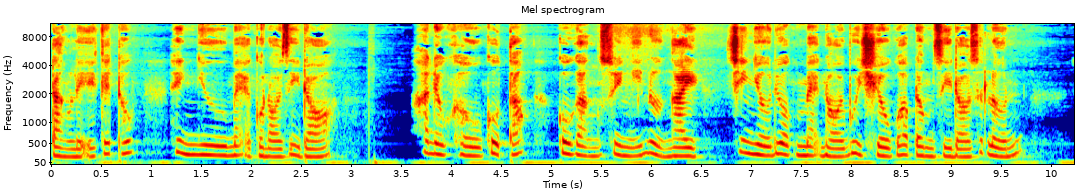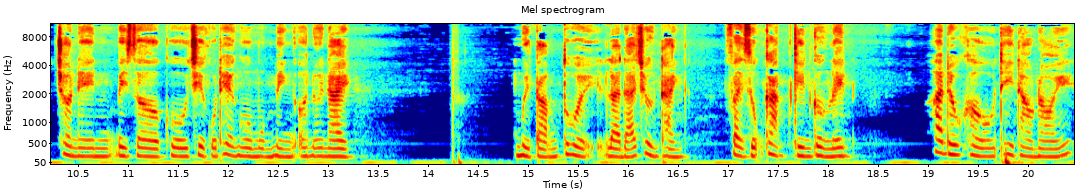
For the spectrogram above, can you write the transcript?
Tang lễ kết thúc, hình như mẹ có nói gì đó. Hà đều khấu cột tóc, cố gắng suy nghĩ nửa ngày, chỉ nhớ được mẹ nói buổi chiều có hợp đồng gì đó rất lớn. Cho nên bây giờ cô chỉ có thể ngồi một mình ở nơi này 18 tuổi là đã trưởng thành Phải dũng cảm kiên cường lên Hà đầu khấu thì thào nói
